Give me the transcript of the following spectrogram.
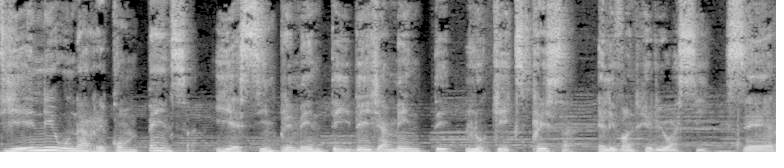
tiene una recompensa y es simplemente y bellamente lo que expresa el Evangelio así, ser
